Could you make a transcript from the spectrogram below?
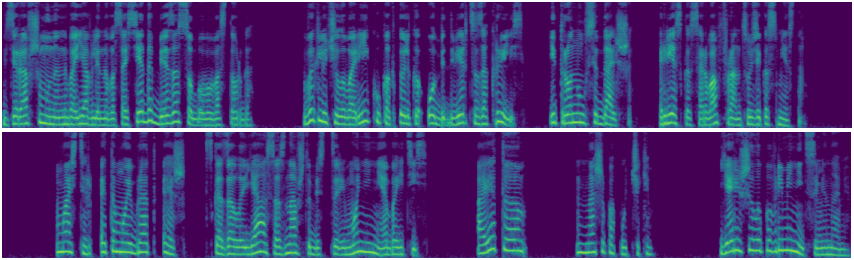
взиравшему на новоявленного соседа без особого восторга. Выключил аварийку, как только обе дверцы закрылись, и тронулся дальше, резко сорвав французика с места. «Мастер, это мой брат Эш», — сказала я, осознав, что без церемоний не обойтись. «А это... наши попутчики». Я решила повременить с именами.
